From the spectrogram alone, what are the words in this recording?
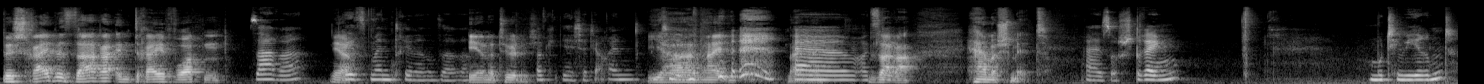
Beschreibe Sarah in drei Worten. Sarah? Ja. Jetzt meine Trainerin Sarah. Ja, natürlich. Okay, ja, ich hatte ja auch einen. Ja, Team. nein. Nein, nein. Ähm, okay. Sarah Hammerschmidt. Also streng, motivierend,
